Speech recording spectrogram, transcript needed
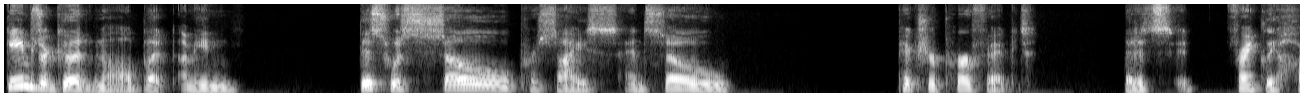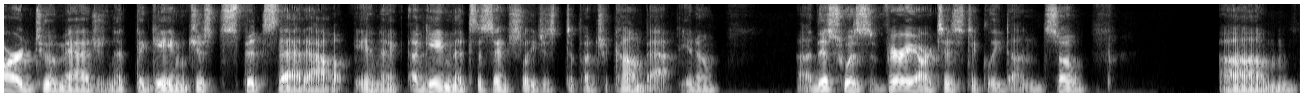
games are good and all, but I mean, this was so precise and so picture perfect that it's it, frankly hard to imagine that the game just spits that out in a, a game that's essentially just a bunch of combat. You know, uh, this was very artistically done. So, um,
